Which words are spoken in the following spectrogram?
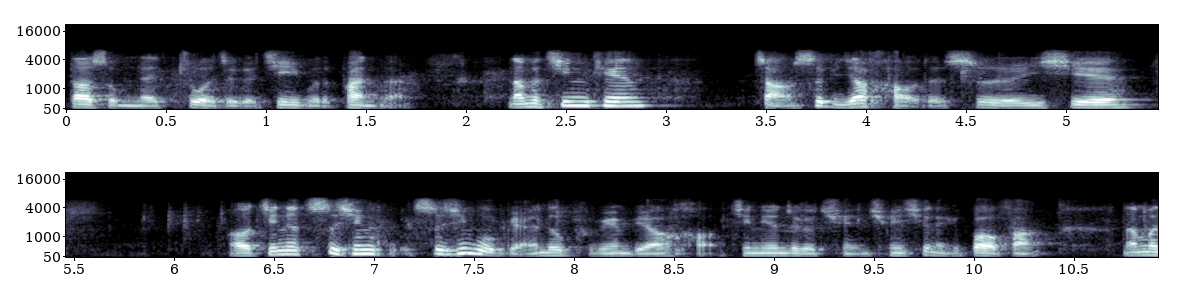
到时候我们来做这个进一步的判断。那么今天涨势比较好的是一些。哦，今天次新股，次新股表现都普遍比较好。今天这个全全线的一个爆发。那么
